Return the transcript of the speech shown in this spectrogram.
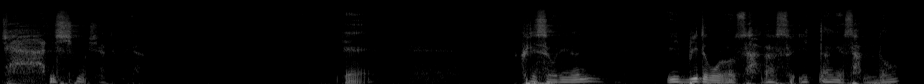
잘 심으셔야 됩니다. 예. 그래서 우리는 이 믿음으로 살아서 이 땅의 삶도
